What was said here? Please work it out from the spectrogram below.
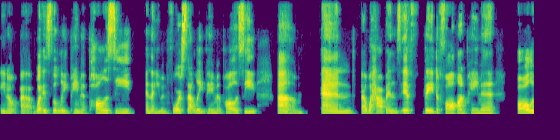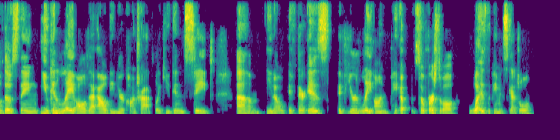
you know uh, what is the late payment policy and that you enforce that late payment policy. Um, and uh, what happens if they default on payment all of those things you can lay all of that out in your contract like you can state um you know if there is if you're late on pay uh, so first of all what is the payment schedule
